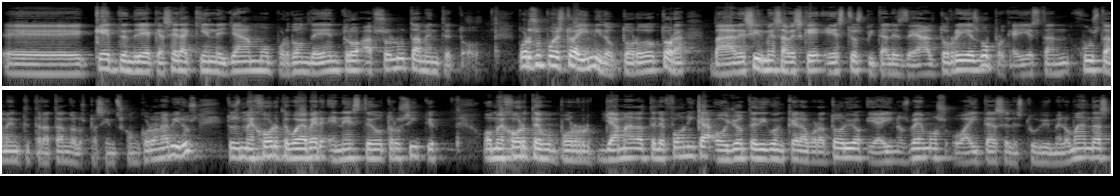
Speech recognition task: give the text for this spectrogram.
Eh, qué tendría que hacer, a quién le llamo, por dónde entro, absolutamente todo. Por supuesto, ahí mi doctor o doctora va a decirme, sabes que este hospital es de alto riesgo, porque ahí están justamente tratando a los pacientes con coronavirus, entonces mejor te voy a ver en este otro sitio, o mejor te, por llamada telefónica, o yo te digo en qué laboratorio y ahí nos vemos, o ahí te haces el estudio y me lo mandas,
